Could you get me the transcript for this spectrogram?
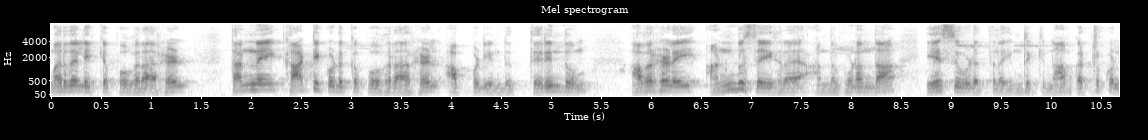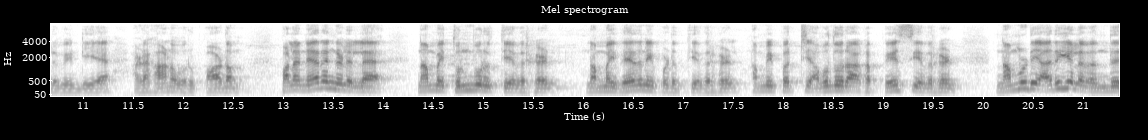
மறுதளிக்கப் போகிறார்கள் தன்னை காட்டி கொடுக்க போகிறார்கள் அப்படி என்று தெரிந்தும் அவர்களை அன்பு செய்கிற அந்த குணம்தான் இயேசுவிடத்தில் இன்றைக்கு நாம் கற்றுக்கொள்ள வேண்டிய அழகான ஒரு பாடம். பல நேரங்களில் நம்மை துன்புறுத்தியவர்கள் நம்மை வேதனைப்படுத்தியவர்கள் நம்மை பற்றி அவதூறாக பேசியவர்கள் நம்முடைய அருகில் வந்து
